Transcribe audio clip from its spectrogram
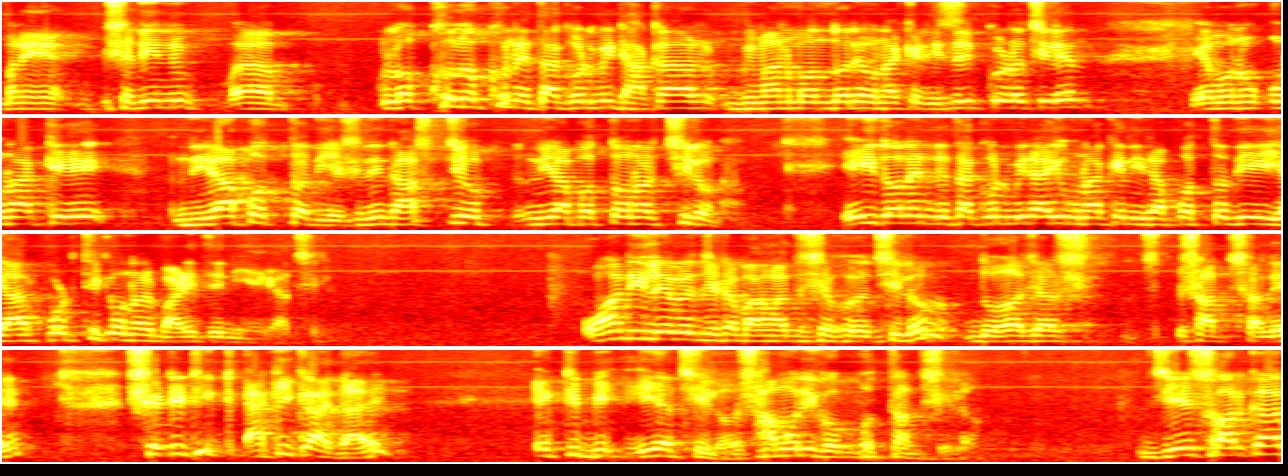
মানে সেদিন লক্ষ লক্ষ নেতাকর্মী ঢাকার বিমানবন্দরে ওনাকে রিসিভ করেছিলেন এবং ওনাকে নিরাপত্তা দিয়ে, সেদিন রাষ্ট্রীয় নিরাপত্তা ওনার ছিল না। এই দলের নেতাকর্মীরাই ওনাকে নিরাপত্তা দিয়ে এয়ারপোর্ট থেকে ওনার বাড়িতে নিয়ে গেছিলেন ওয়ান ইলেভেন যেটা বাংলাদেশে হয়েছিল দু সাত সালে, সেটি ঠিক একই কায়দায় একটি ইয়ে ছিল, সামরিক অভ্যুত্থান ছিল। যে সরকার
